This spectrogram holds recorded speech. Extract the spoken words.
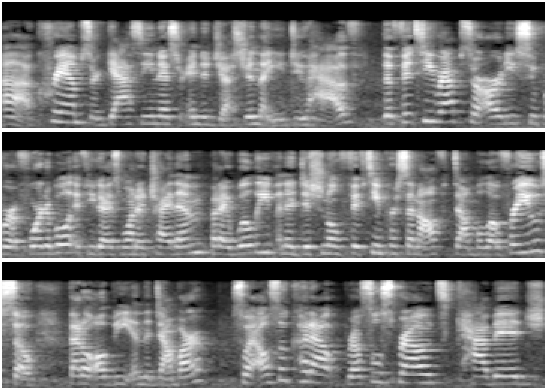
uh, cramps or gassiness or indigestion that you do have. The Fitzy wraps are already super affordable if you guys want to try them, but I will leave an additional 15% off down below for you, so that'll all be in the down bar. So I also cut out Brussels sprouts, cabbage,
